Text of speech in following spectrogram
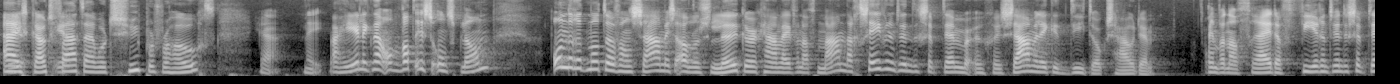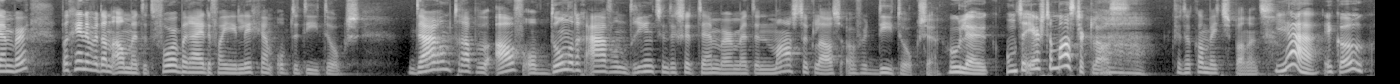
ijskoud. ja. Vata wordt super verhoogd. Ja, nee. Maar heerlijk. Nou, wat is ons plan? Onder het motto van samen is alles leuker gaan wij vanaf maandag 27 september een gezamenlijke detox houden. En vanaf vrijdag 24 september beginnen we dan al met het voorbereiden van je lichaam op de detox. Daarom trappen we af op donderdagavond 23 september met een masterclass over detoxen. Hoe leuk. Onze eerste masterclass. Ik vind het ook wel een beetje spannend. Ja, ik ook.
